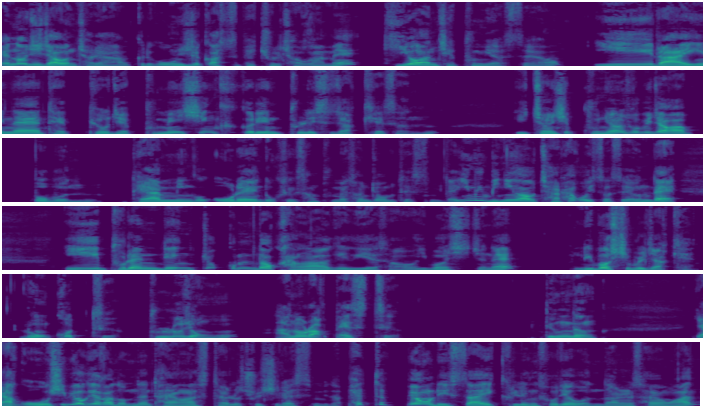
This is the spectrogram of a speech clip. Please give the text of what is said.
에너지 자원 절약 그리고 온실가스 배출 저감에 기여한 제품이었어요. 이 라인의 대표 제품인 Think Green 플리스 자켓은 2019년 소비자가 뽑은 대한민국 올해의 녹색 상품에 선정도 됐습니다. 이미 미닝아웃 잘 하고 있었어요. 근데 이 브랜딩 조금 더 강화하기 위해서 이번 시즌에 reversible 자켓, 롱코트, 블루종, 아노락, 베스트 등등 약 50여 개가 넘는 다양한 스타일로 출시를 했습니다. 페트병 리사이클링 소재 원단을 사용한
